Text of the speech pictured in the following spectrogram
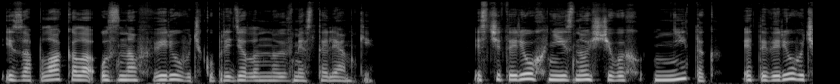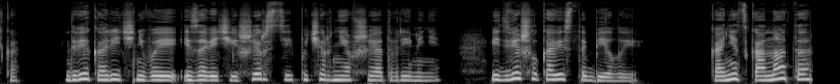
и заплакала, узнав веревочку, приделанную вместо лямки. Из четырех неизносчивых ниток эта веревочка, две коричневые из овечьей шерсти, почерневшие от времени, и две шелковисто-белые. Конец каната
